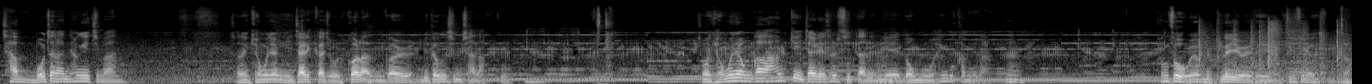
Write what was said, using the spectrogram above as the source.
참 모자란 형이지만 저는 경문 형이 이 자리까지 올 거라는 걸 믿어 의심치 않았고 정말 경문 형과 함께 이 자리에 설 수 있다는 게 너무 행복합니다. 평소 오현민 플레이어에 대해 어떻게 생각하십니까?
